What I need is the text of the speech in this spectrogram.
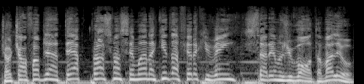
Tchau, tchau, Fabiano. Até a próxima semana, quinta-feira que vem, estaremos de volta. Valeu.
